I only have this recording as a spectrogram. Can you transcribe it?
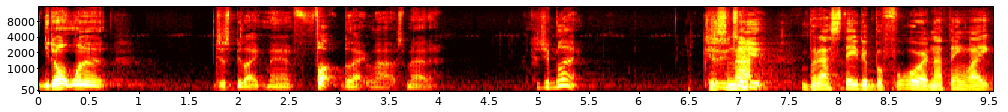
you don't want to just be like, man, fuck Black Lives Matter, because you're black. 'Cause It's not. you- but I stated before, and I think like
